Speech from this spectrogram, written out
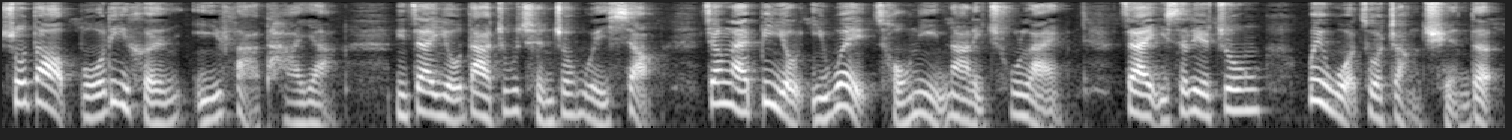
说到伯利恒以法他呀，你在犹大诸城中为笑，将来必有一位从你那里出来，在以色列中为我做掌权的。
